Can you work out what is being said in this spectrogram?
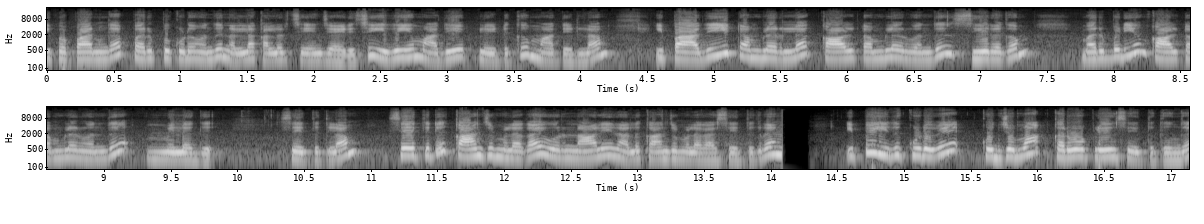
இப்போ பாருங்கள் பருப்பு கூட வந்து நல்லா கலர் சேஞ்ச் ஆகிடுச்சு இதையும் அதே பிளேட்டுக்கு மாற்றிடலாம் இப்போ அதே டம்ளரில் கால் டம்ளர் வந்து சீரகம் மறுபடியும் கால் டம்ளர் வந்து மிளகு. சேர்த்துக்கலாம். சேர்த்துட்டு காஞ்ச மிளகாய் ஒரு நாலே நாலு காஞ்ச மிளகாய் சேர்த்துக்கிறேன். இப்போ இது கூடவே கொஞ்சமாக கருவேப்பிலையும் சேர்த்துக்குங்க.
